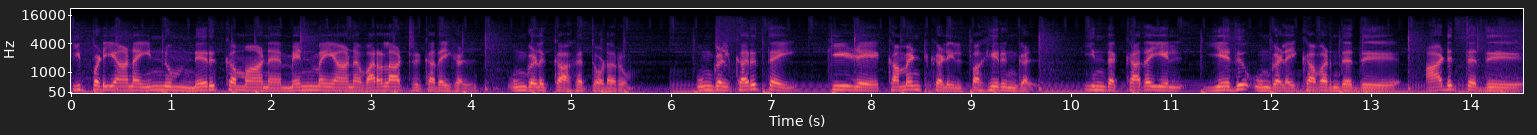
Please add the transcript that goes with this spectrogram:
இப்படியான இன்னும் நெருக்கமான மென்மையான வரலாற்று கதைகள் உங்களுக்காக தொடரும். உங்கள் கருத்தை கீழே கமெண்ட்களில் பகிருங்கள். இந்த கதையில் எது உங்களை கவர்ந்தது அடுத்தது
